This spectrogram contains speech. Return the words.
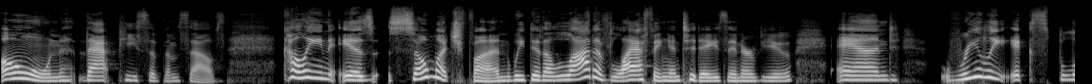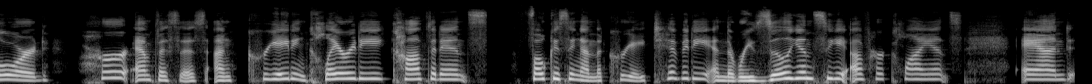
own that piece of themselves. Colleen is so much fun. We did a lot of laughing in today's interview and really explored her emphasis on creating clarity, confidence, focusing on the creativity and the resiliency of her clients and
